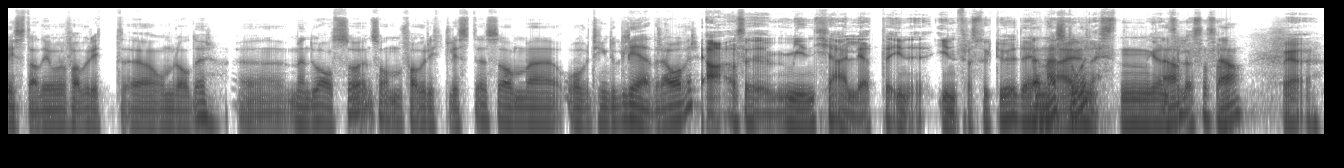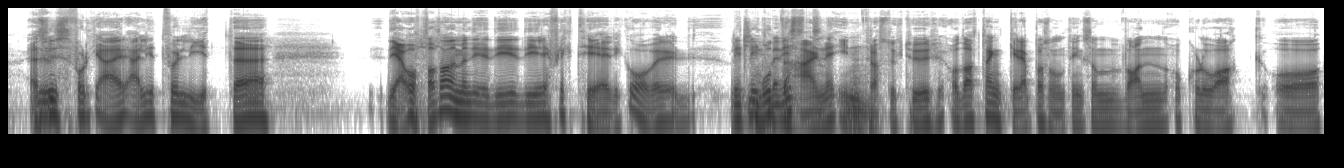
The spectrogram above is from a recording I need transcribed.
lista di over favorittområder. eh, men du har også en sånn favorittliste som, eh, over ting du gleder deg over. Ja, altså Min kjærlighet til in infrastruktur, den, Den er er, jo nesten grenseløs. altså. Ja. Jeg, jeg syns folk er, er litt for lite De er opptatt av det, men de, de, de reflekterer ikke over Litt lite bevisst. Mm. infrastruktur. Og da tenker jeg på sånne ting som vann og kloakk og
